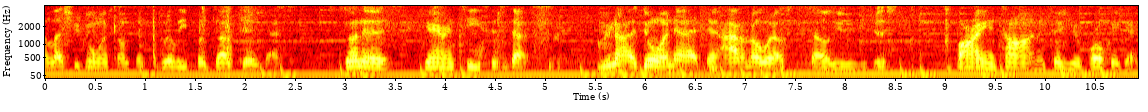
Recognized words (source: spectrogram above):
unless you're doing something really productive that's gonna guarantee success. You're not doing that, then I don't know what else to tell you. You're just buying time until you're broke again.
